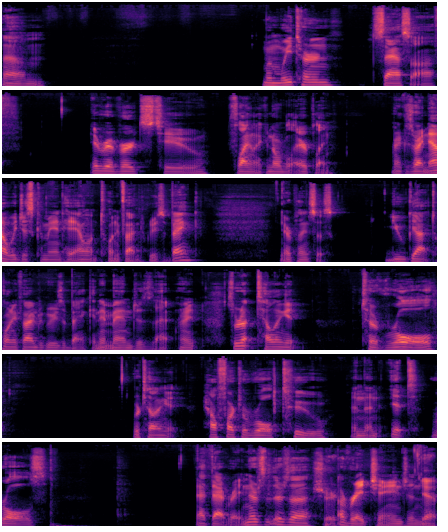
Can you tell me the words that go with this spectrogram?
Um, when we turn SAS off, it reverts to flying like a normal airplane, right? Because right now we just command, "Hey, I want 25 degrees of bank." The airplane says, "You got 25 degrees of bank," and it manages that, right? So we're not telling it to roll. We're telling it how far to roll to, and then it rolls at that rate. And there's there's a Sure. a rate change and Yeah.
